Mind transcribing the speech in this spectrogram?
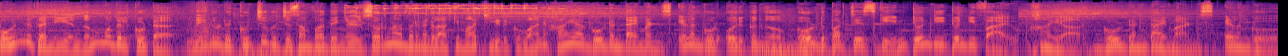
പൊന്ന് തന്നെയെന്നും മുതൽക്കൂട്ട്. നിങ്ങളുടെ കൊച്ചു കൊച്ചു സമ്പാദ്യങ്ങൾ സ്വർണാഭരണങ്ങളാക്കി മാറ്റിയെടുക്കുവാൻ ഹയ ഗോൾഡൻ ഡയമണ്ട്സ് ഇളങ്കൂർ ഒരുക്കുന്നു. Gold purchase scheme twenty twenty five ഹയ ഗോൾഡൻ ഡയമണ്ട്സ് ഇളങ്കൂർ.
